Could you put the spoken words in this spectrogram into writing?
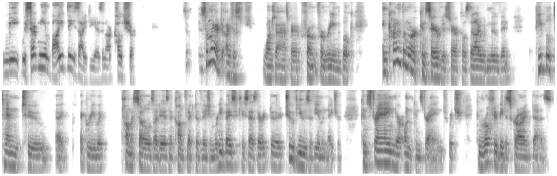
we, we certainly imbibe these ideas in our culture. So something I, I just wanted to ask from, from reading the book, in kind of the more conservative circles that I would move in, people tend to uh, agree with Thomas Sowell's ideas in a conflict of vision, where he basically says there, there are two views of human nature, constrained or unconstrained, which can roughly be described as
